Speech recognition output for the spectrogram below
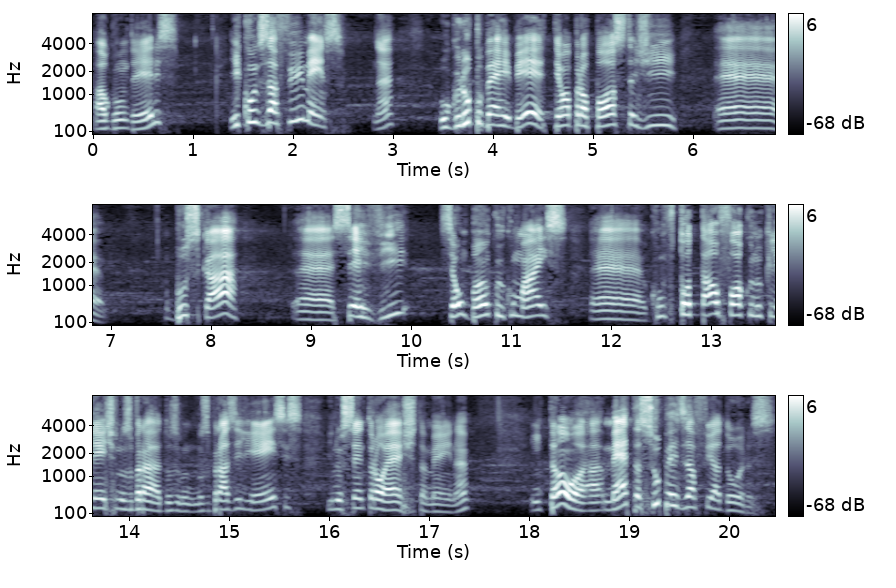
algum deles, e com um desafio imenso. Né? O grupo BRB tem uma proposta de é, buscar é, servir, ser um banco com mais é, com total foco no cliente, nos, bra, dos, nos brasilienses e no centro-oeste também. Né? Então, metas super desafiadoras.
